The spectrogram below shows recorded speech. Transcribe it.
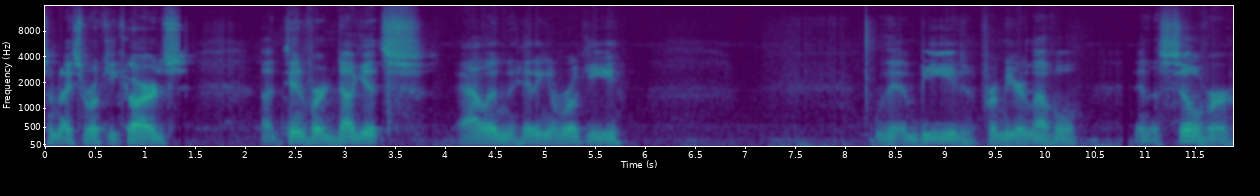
Some nice rookie cards. Uh, Denver Nuggets. Allen hitting a rookie. The Embiid premier level. And the silver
